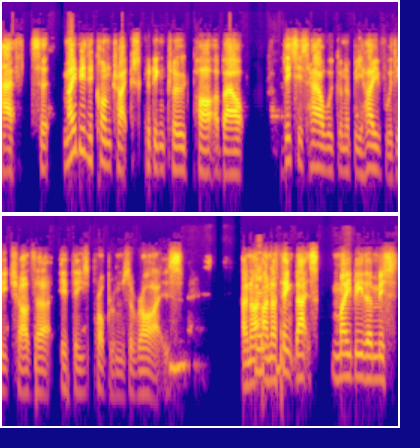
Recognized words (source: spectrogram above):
have to. Maybe the contracts could include part about this is how we're going to behave with each other if these problems arise. Mm-hmm. And I, and I mm-hmm. think that's maybe the miss,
